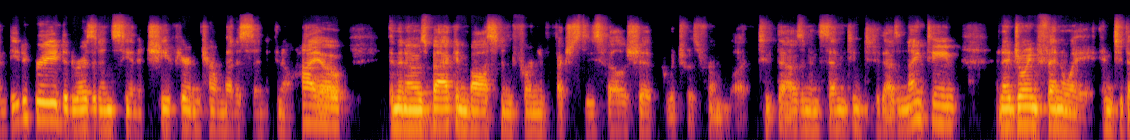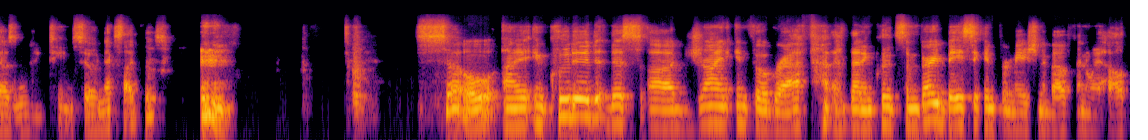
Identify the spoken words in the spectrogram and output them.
MD degree, did residency and achieved here in internal medicine in Ohio, and then I was back in Boston for an infectious disease fellowship, which was from what, 2017 to 2019. And I joined Fenway in 2019. So next slide, please. so I included this uh, giant infograph that includes some very basic information about Fenway Health.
